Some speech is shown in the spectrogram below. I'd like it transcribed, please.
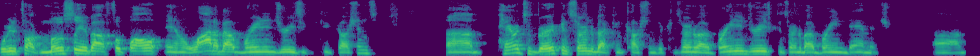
We're going to talk mostly about football and a lot about brain injuries and concussions. Um, parents are very concerned about concussions. They're concerned about brain injuries, concerned about brain damage. Um,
